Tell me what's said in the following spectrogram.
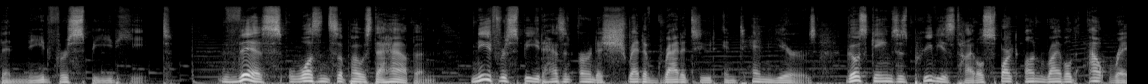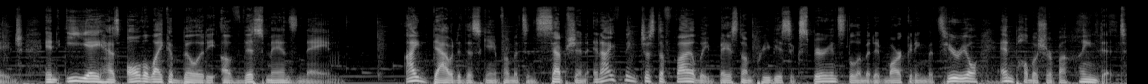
than Need for Speed Heat. This wasn't supposed to happen. Need for Speed hasn't earned a shred of gratitude in 10 years. Ghost Games' previous titles sparked unrivaled outrage, and EA has all the likability of this man's name. I doubted this game from its inception, and I think justifiably based on previous experience, the limited marketing material, and publisher behind it.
